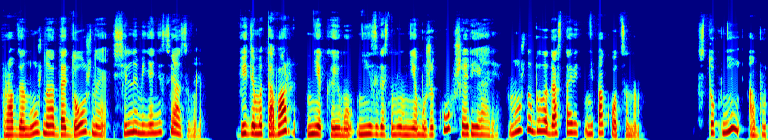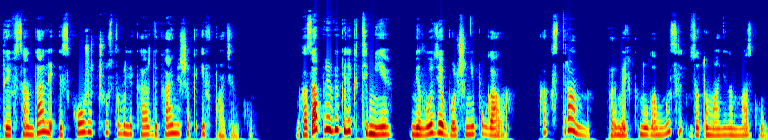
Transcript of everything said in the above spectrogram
Правда, нужно отдать должное, сильно меня не связывали. Видимо, товар некоему неизвестному мне мужику в Шериаре нужно было доставить непокоцанным. Ступни, обутые в сандали из кожи, чувствовали каждый камешек и впадинку. Глаза привыкли к тьме, мелодия больше не пугала. Как странно, промелькнула мысль в затуманенном мозгу.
